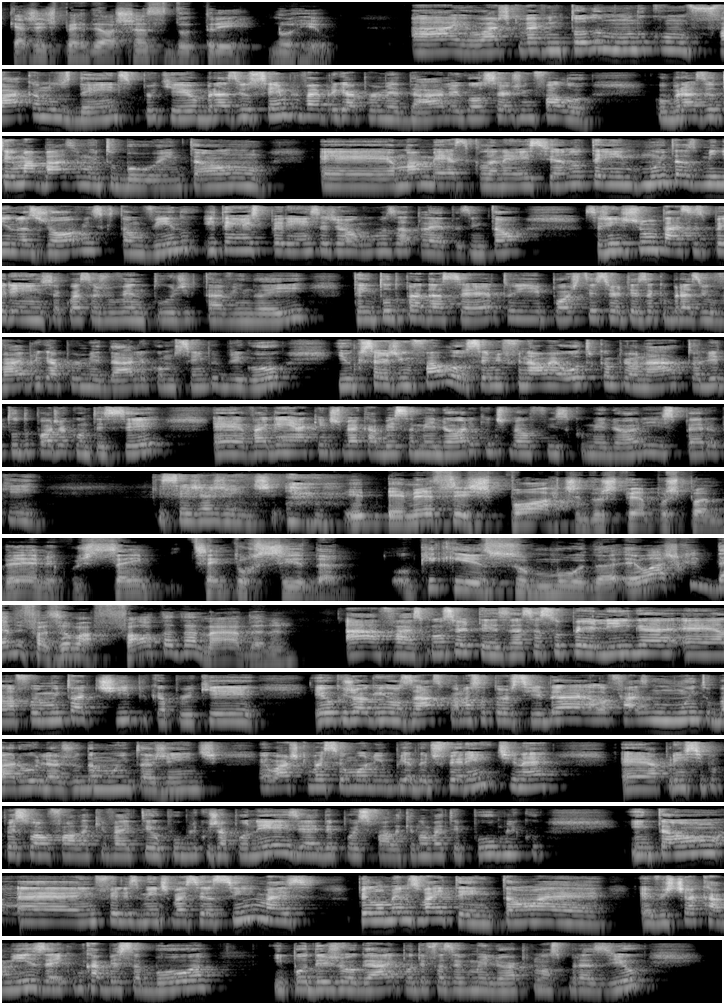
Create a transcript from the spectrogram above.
que a gente perdeu a chance do Tri no Rio? Ah, eu acho que vai vir todo mundo com faca nos dentes, porque o Brasil sempre vai brigar por medalha, igual o Serginho falou. O Brasil tem uma base muito boa, então é uma mescla, né? Esse ano tem muitas meninas jovens que estão vindo e tem a experiência de algumas atletas. Então, se a gente juntar essa experiência com essa juventude que está vindo aí, tem tudo para dar certo e pode ter certeza que o Brasil vai brigar por medalha, como sempre brigou. E o que o Serginho falou, semifinal é outro campeonato, ali tudo pode acontecer. É, vai ganhar quem tiver a cabeça melhor e quem tiver o físico melhor e espero que que seja a gente. E, e nesse esporte dos tempos pandêmicos, sem, sem torcida, o que, que isso muda? Eu acho que deve fazer uma falta danada, né? Ah, faz, com certeza. Essa Superliga, é, ela foi muito atípica, porque eu que jogo em Osasco, a nossa torcida, ela faz muito barulho, ajuda muito a gente. Eu acho que vai ser uma Olimpíada diferente, né? É, a princípio o pessoal fala que vai ter o público japonês e aí depois fala que não vai ter público. Então, é, infelizmente vai ser assim, mas pelo menos vai ter. Então, é, é vestir a camisa aí com cabeça boa e poder jogar e poder fazer o melhor para o nosso Brasil,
